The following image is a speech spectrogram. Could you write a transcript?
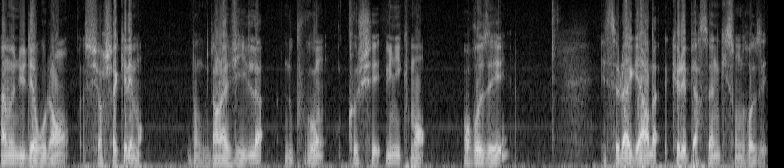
un menu déroulant sur chaque élément. Donc dans la ville, nous pouvons uniquement Rosé et cela garde que les personnes qui sont de Rosé.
